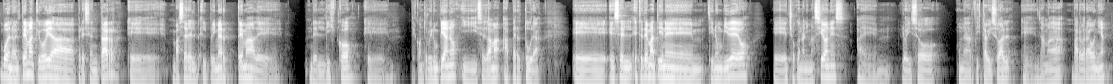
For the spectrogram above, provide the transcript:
Bueno, el tema que voy a presentar eh, va a ser el, primer tema del disco eh, de construir un piano y se llama Apertura. es este tema tiene, tiene un video hecho con animaciones, lo hizo una artista visual eh, llamada Bárbara Oña.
